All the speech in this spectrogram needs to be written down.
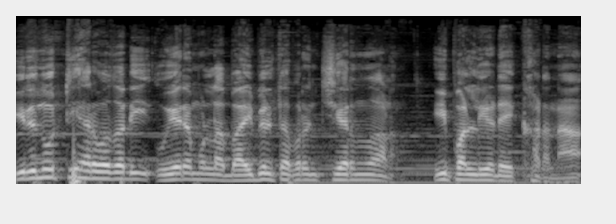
ഇരുന്നൂറ്റി അറുപതടി ഉയരമുള്ള ബൈബിൾ ടവറും ചേർന്നതാണ് ഈ പള്ളിയുടെ ഘടന.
